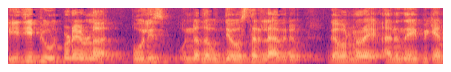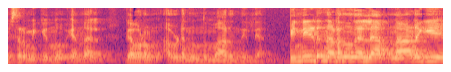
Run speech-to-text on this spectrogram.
ഡി ജി പി ഉൾപ്പെടെയുള്ള പോലീസ് ഉന്നത ഉദ്യോഗസ്ഥരെല്ലാവരും ഗവർണറെ അനുനയിപ്പിക്കാൻ ശ്രമിക്കുന്നു. എന്നാൽ ഗവർണർ അവിടെ നിന്നും മാറുന്നില്ല. പിന്നീട് നടന്നതെല്ലാം നാടകീയ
